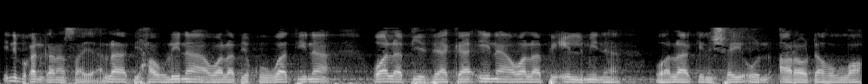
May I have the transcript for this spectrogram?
ini bukan karena saya. La bihaulina wala biquwwatina wala bidzakaina wala biilmina walakin syai'un aradahu Allah.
